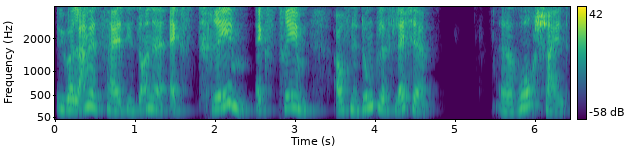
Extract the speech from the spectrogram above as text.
über lange Zeit die Sonne extrem, extrem auf eine dunkle Fläche äh, hoch scheint,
